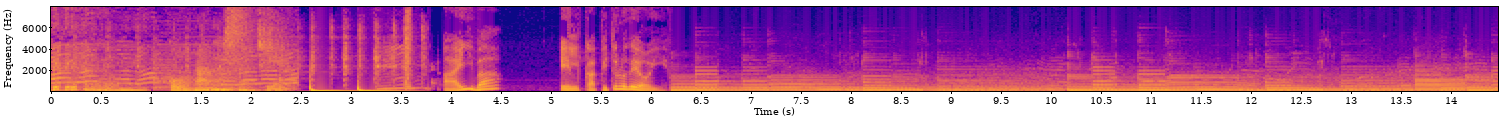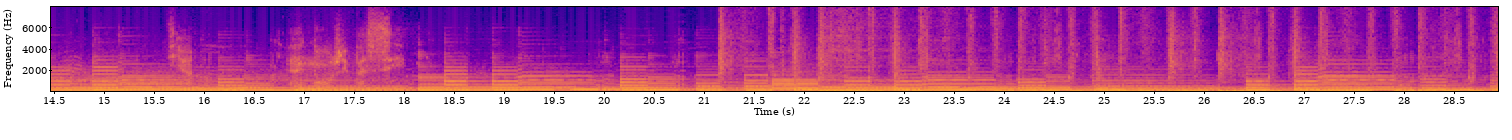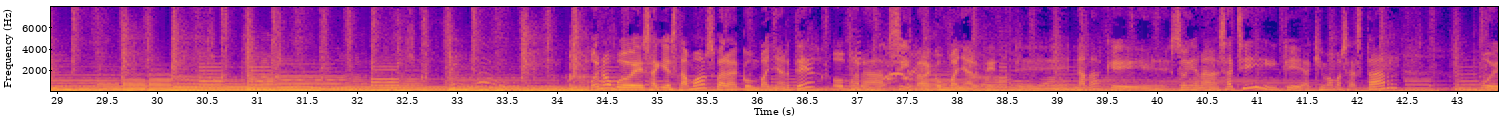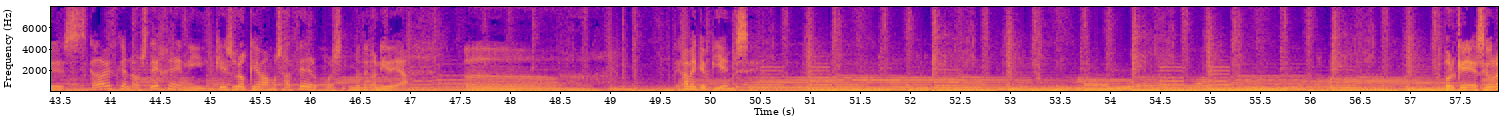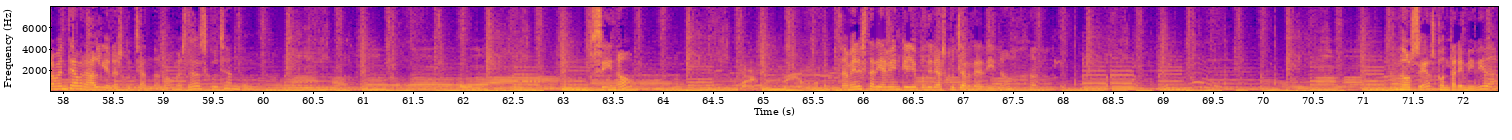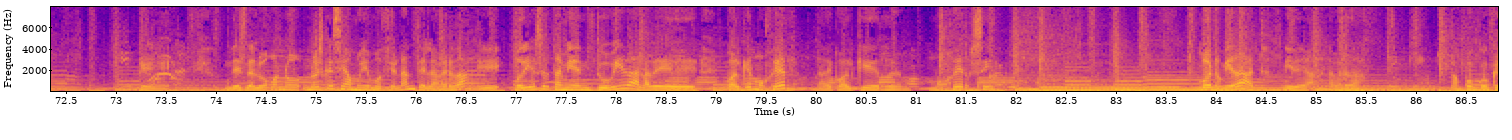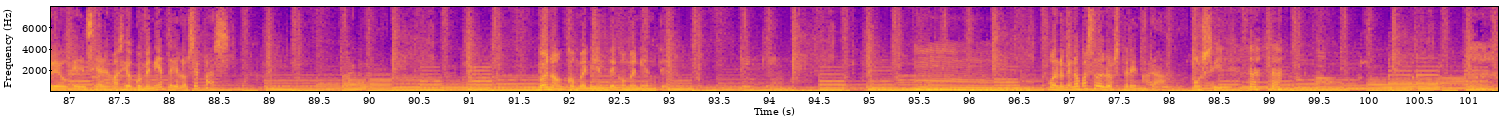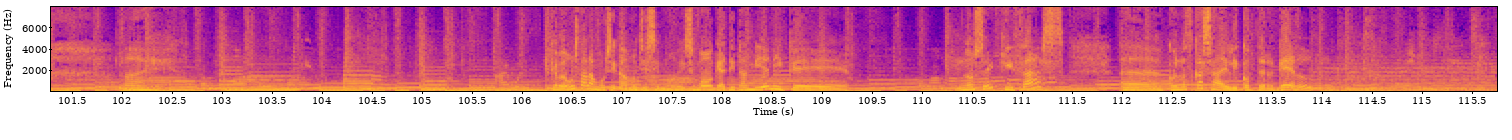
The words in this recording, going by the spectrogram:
Deja de dormir con Ana Sánchez. Ahí va el capítulo de hoy. Pues aquí estamos para acompañarte, o para, sí, para acompañarte. Eh, nada, que soy Ana Sachi y que aquí vamos a estar, pues cada vez que nos dejen y qué es lo que vamos a hacer, pues no tengo ni idea. Ah, déjame que piense. Porque seguramente habrá alguien escuchando, ¿no? ¿Me estás escuchando? Sí, ¿no? También estaría bien que yo pudiera escucharte a ti, ¿no? No sé, os contaré mi vida. Que desde luego no, no es que sea muy emocionante, la verdad. Podría ser también tu vida, la de cualquier mujer, la de cualquier mujer, sí. Bueno, mi edad, ni idea, la verdad. Tampoco creo que sea demasiado conveniente que lo sepas. Bueno, conveniente, conveniente. Bueno, que no paso de los 30. ¿O sí? Que me gusta la música muchísimo y supongo que a ti también y que... No sé, quizás eh, conozcas a Helicopter Girl,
